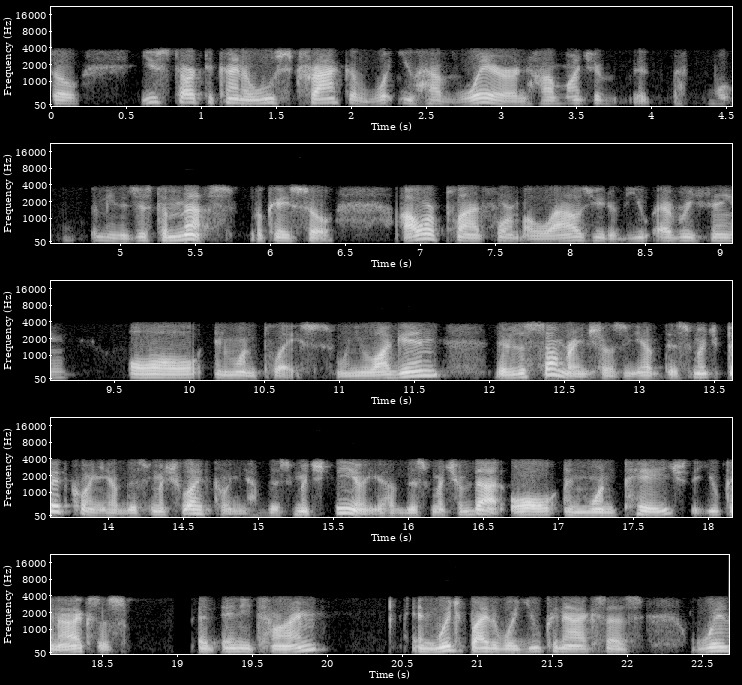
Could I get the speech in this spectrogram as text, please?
So you start to kind of lose track of what you have where and how much of it, I mean, it's just a mess. Okay, so our platform allows you to view everything all in one place. When you log in, there's a summary and shows you have this much Bitcoin, you have this much Litecoin, you have this much NEO, you have this much of that, all in one page that you can access at any time, and which, by the way, you can access with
